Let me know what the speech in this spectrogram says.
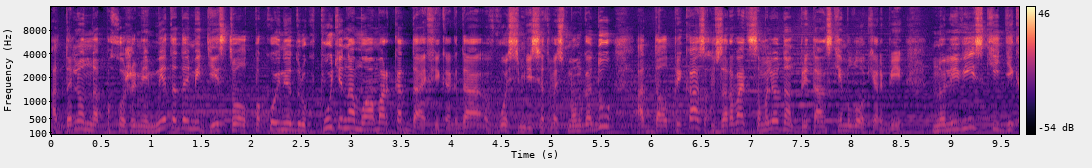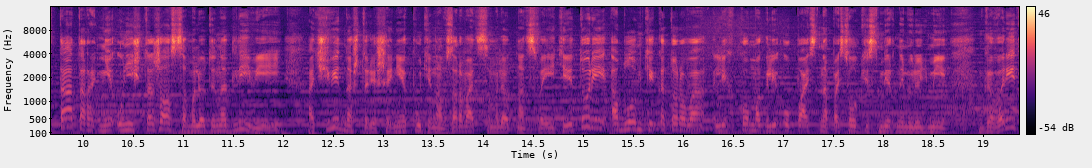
Отдаленно похожими методами действовал покойный друг Путина Муаммар Каддафи, когда в 1988 году отдал приказ взорвать самолет над британским Локерби. Но ливийский диктатор не уничтожал самолеты над Ливией. Очевидно, что решение Путина взорвать самолет над своей территорией, обломки которого легко могли упасть на поселки с мирными людьми, говорит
